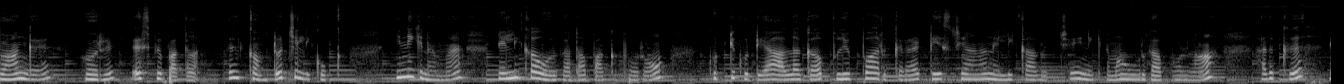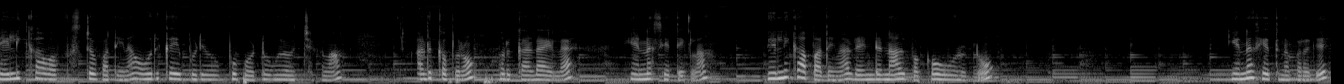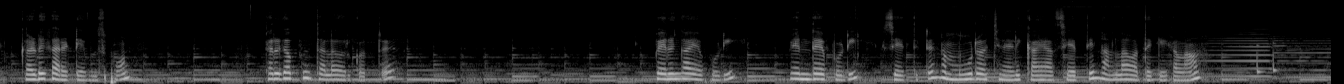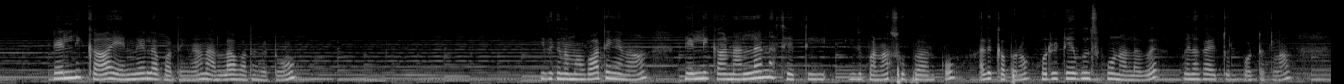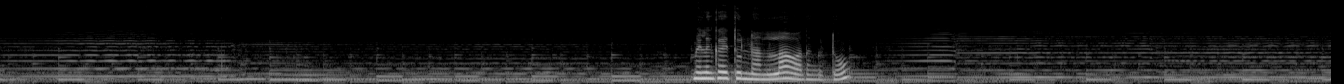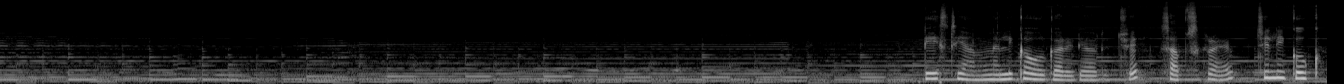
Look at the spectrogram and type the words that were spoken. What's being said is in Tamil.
வாங்க ஒரு ரெசிபி பார்க்கலாம். வெல்கம் டு சில்லி குக் இன்றைக்கி நம்ம நெல்லிக்காய் ஊறுகாய் தான் பார்க்க போகிறோம் குட்டி குட்டியாக அழகாக புளிப்பாக இருக்கிற டேஸ்டியான நெல்லிக்காய் வச்சு இன்றைக்கி நம்ம ஊறுகாய் போடலாம். அதுக்கு நெல்லிக்காவை ஃபஸ்ட்டு பார்த்திங்கன்னா ஒரு கைப்பிடி உப்பு போட்டு ஊற வச்சுக்கலாம். அதுக்கப்புறம் ஒரு கடாயில் எண்ணெய் சேர்த்துக்கலாம். நெல்லிக்காய் பார்த்திங்கன்னா ரெண்டு நாள் பக்கம் ஊறட்டும். எண்ணெய் சேர்த்துன பிறகு கடுகு அரை டேபிள் ஸ்பூன் கருகப்பில் தலை ஒரு கொத்து பெருங்காய பொடி வெந்தய பொடி சேர்த்துட்டு நம்ம ஊற வச்ச நெல்லிக்காயை சேர்த்து நல்லா வதக்கிக்கலாம். நெல்லிக்காய் எண்ணெயில் பார்த்திங்கன்னா நல்லா வதங்கட்டும். இதுக்கு நம்ம பார்த்திங்கன்னா நெல்லிக்காய் நல்லெண்ணெய் சேர்த்து இது பண்ணால் சூப்பராக இருக்கும். அதுக்கப்புறம் ஒரு டேபிள் ஸ்பூன் அளவு மிளகாய்த்தூள் போட்டுக்கலாம். மிளகாய்த்தூள் நல்லா வதங்கட்டும். டேஸ்டியான நெல்லிக்காய் ஊறுகாய் ரெடி இருந்துச்சு சப்ஸ்கிரைப் சில்லி குக்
